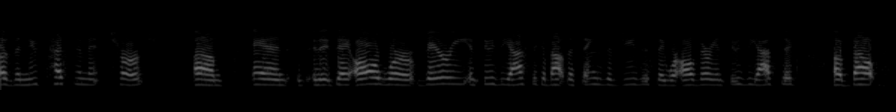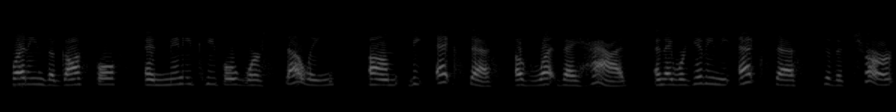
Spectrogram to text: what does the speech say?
of the New Testament church. Um, and they all were very enthusiastic about the things of Jesus. They were all very enthusiastic about spreading the gospel, and many people were selling um, the excess of what they had, and they were giving the excess to the church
